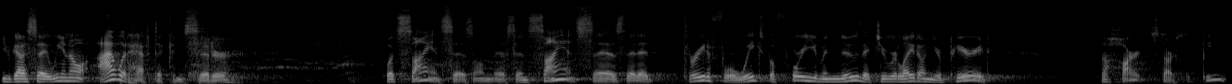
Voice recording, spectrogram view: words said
You've got to say, well, you know, I would have to consider what science says on this. And science says that at three to four weeks before you even knew that you were late on your period, the heart starts to beat.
